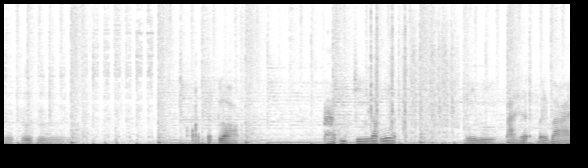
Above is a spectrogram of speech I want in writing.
มอืมขอสักรอบ RPG รอบเนี้ยไม่มีไปเถอะบายบาย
